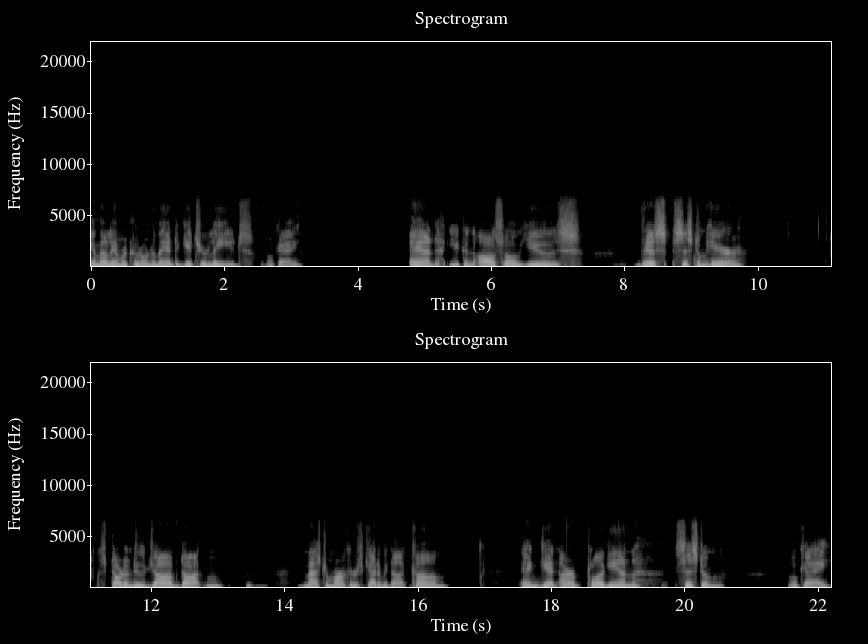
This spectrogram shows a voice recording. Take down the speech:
MLM Recruit on Demand to get your leads, okay? And you can also use this system here, start a new job and get our plug-in system. Okay.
